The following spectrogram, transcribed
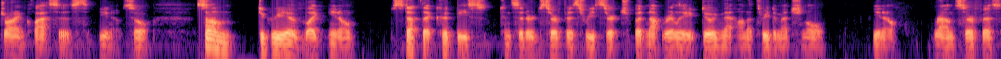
drawing classes, you know, so some degree of like, you know, stuff that could be considered surface research, but not really doing that on a three dimensional, you know, round surface.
